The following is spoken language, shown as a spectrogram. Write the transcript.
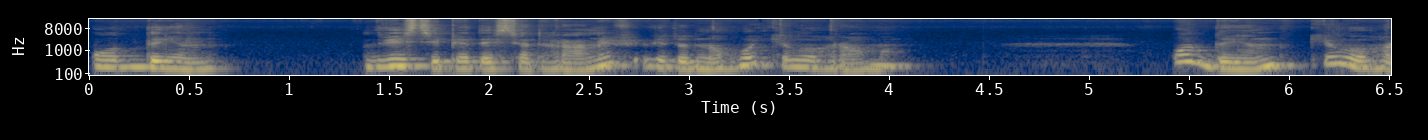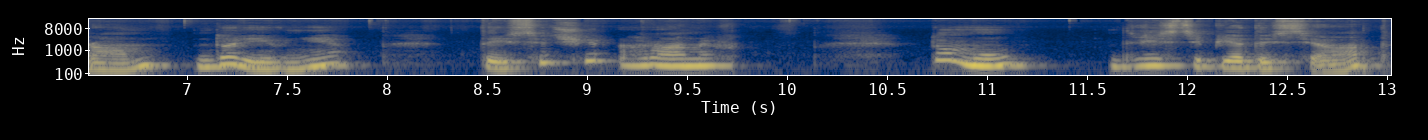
1 250 грамів від 1 кілограма. 1 кілограм дорівнює 1000 грамів. Тому 250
